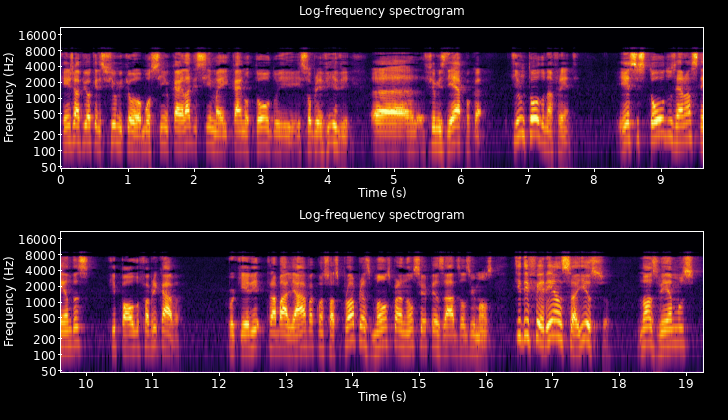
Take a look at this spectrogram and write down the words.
Quem já viu aqueles filmes que o mocinho cai lá de cima e cai no toldo e, e sobrevive, uh, filmes de época, tinha um toldo na frente. Esses toldos eram as tendas que Paulo fabricava, porque ele trabalhava com as suas próprias mãos para não ser pesados aos irmãos. Que diferença isso nós vemos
